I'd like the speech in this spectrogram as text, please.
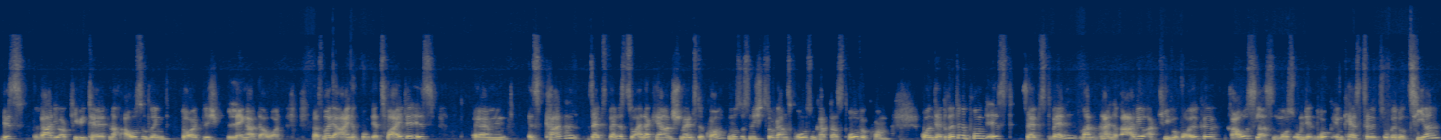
bis Radioaktivität nach außen dringt, deutlich länger dauert. Das ist mal der eine Punkt. Der zweite ist, ähm, es kann, selbst wenn es zu einer Kernschmelze kommt, muss es nicht zur ganz großen Katastrophe kommen. Und der dritte Punkt ist, selbst wenn man eine radioaktive Wolke rauslassen muss, um den Druck im Kessel zu reduzieren,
